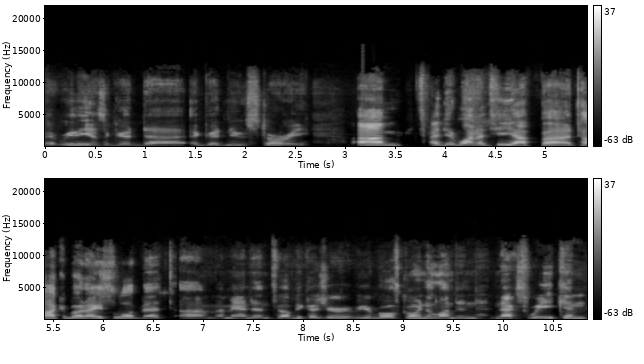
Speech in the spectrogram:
it really is a good uh, a good news story. Um, I did want to tee up, uh, talk about ice a little bit, um, Amanda and Phil, because you're you're both going to London next week, and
